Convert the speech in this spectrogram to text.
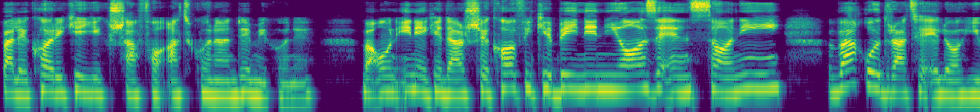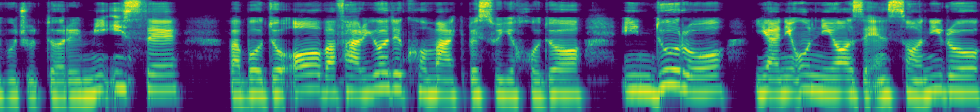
بله کاری که یک شفاعت کننده می‌کنه و اون اینه که در شکافی که بین نیاز انسانی و قدرت الهی وجود داره می ایسته و با دعا و فریاد کمک به سوی خدا این دو رو یعنی اون نیاز انسانی رو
